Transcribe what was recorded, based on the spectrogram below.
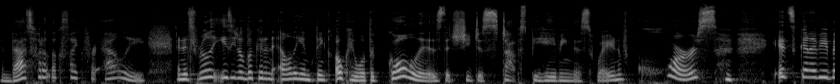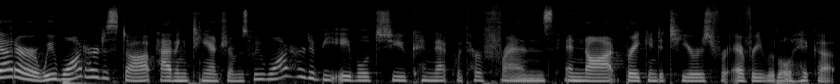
And that's what it looks like for Ellie. And it's really easy to look at an Ellie and think, okay, well, the goal is that she just stops behaving this way. And of course, it's going to be better. We want her to stop having tantrums. We want her to be able to connect with her friends and not break into tears for every little hiccup.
